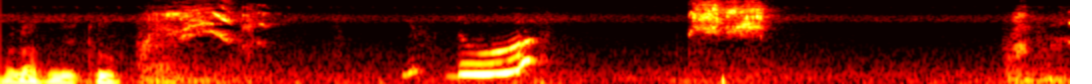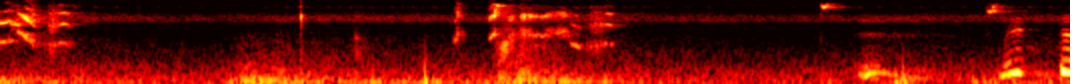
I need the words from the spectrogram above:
Voilà, mit du. Du? Mit du?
